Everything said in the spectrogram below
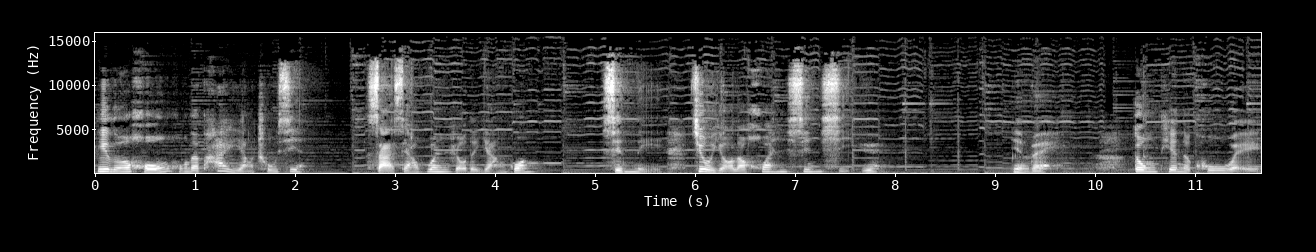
一轮红红的太阳出现，洒下温柔的阳光，心里就有了欢欣喜悦。因为，冬天的枯萎、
